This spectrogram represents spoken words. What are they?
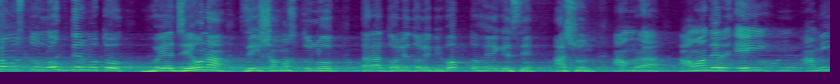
সমস্ত লোকদের মতো হয়ে যেও না, যেই সমস্ত লোক তারা দলে দলে বিভক্ত হয়ে গেছে, আসুন আমরা আমাদের এই, আমি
